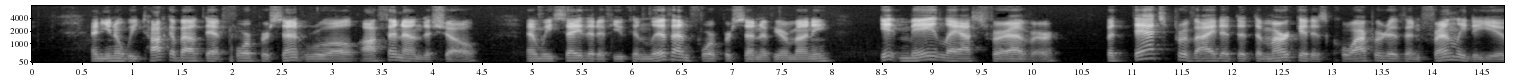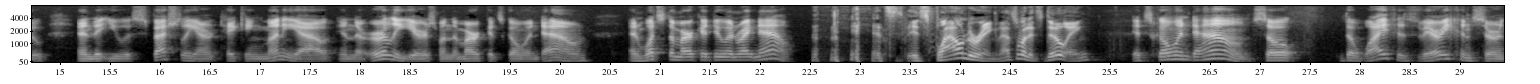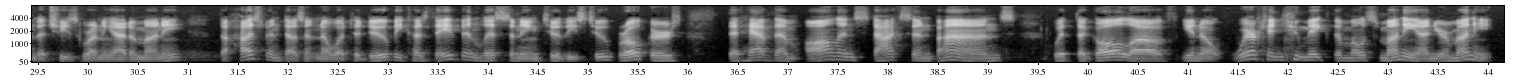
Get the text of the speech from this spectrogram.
And you know, we talk about that 4% rule often on the show, and we say that if you can live on 4% of your money, it may last forever but that's provided that the market is cooperative and friendly to you, and that you especially aren't taking money out in the early years when the market's going down. And what's the market doing right now? it's it's floundering. That's what it's doing. It's going down. So the wife is very concerned that she's running out of money. The husband doesn't know what to do because they've been listening to these two brokers that have them all in stocks and bonds with the goal of, you know, where can you make the most money on your money?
